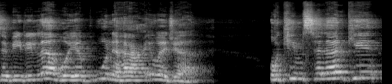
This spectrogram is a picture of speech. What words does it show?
سَب۪يلِ اللّٰهِ وَيَبْغُونَهَا عِوَجًا O kimseler ki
